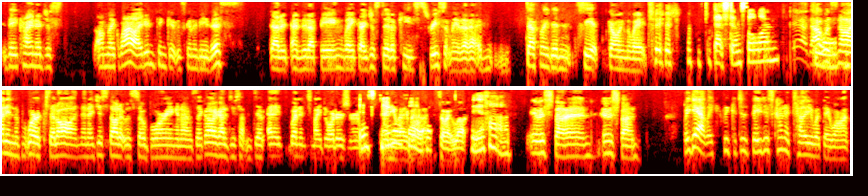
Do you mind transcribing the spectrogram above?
they kind of just, I'm like, wow, I didn't think it was going to be this that it ended up being. Like, I just did a piece recently that I definitely didn't see it going the way it did. that stencil one? Yeah, that yeah. was not in the works at all. And then I just thought it was so boring and I was like, oh, I got to do something different. And it went into my daughter's room it's anyway, but, so I love Yeah. It was fun. It was fun. But yeah, like we could just they just kind of tell you what they want.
